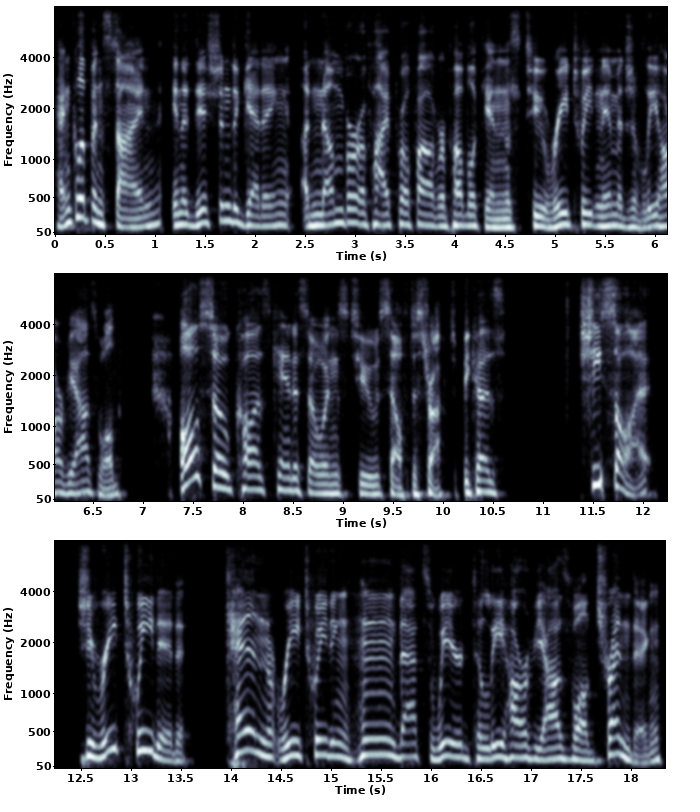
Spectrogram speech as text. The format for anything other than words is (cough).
Ken Klippenstein, in addition to getting a number of high profile Republicans to retweet an image of Lee Harvey Oswald, also caused Candace Owens to self destruct because she saw it. She retweeted Ken retweeting, hmm, that's weird to Lee Harvey Oswald trending.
